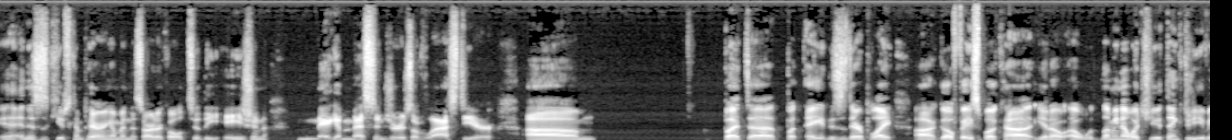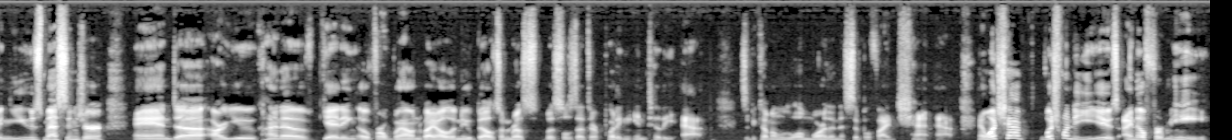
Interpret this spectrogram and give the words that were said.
and this is, keeps comparing them in this article to the Asian mega messengers of last year. Um, but uh, but hey, this is their play. Uh, go Facebook. Uh, you know, uh, let me know what you think. Do you even use Messenger? And uh, are you kind of getting overwhelmed by all the new bells and whistles that they're putting into the app? It's become a little more than a simplified chat app. And which app? Which one do you use? I know for me,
